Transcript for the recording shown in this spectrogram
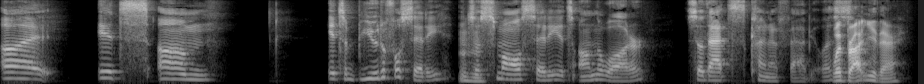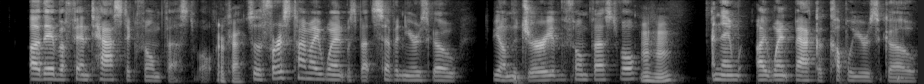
uh, it's um, it's a beautiful city. It's a Mhm. small city. It's on the water, so that's kind of fabulous. What brought you there? Uh, they have a fantastic film festival. Okay. So the first time I went was about seven years ago be on the jury of the film festival, Mm-hmm. and then I went back a couple years ago.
